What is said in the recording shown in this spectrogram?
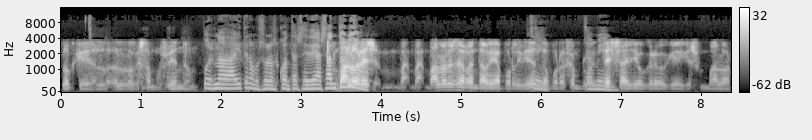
lo que lo que estamos viendo. Pues nada ahí tenemos unas cuantas ideas. Valores valores de rentabilidad por dividendo por ejemplo Endesa yo creo que, es un valor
